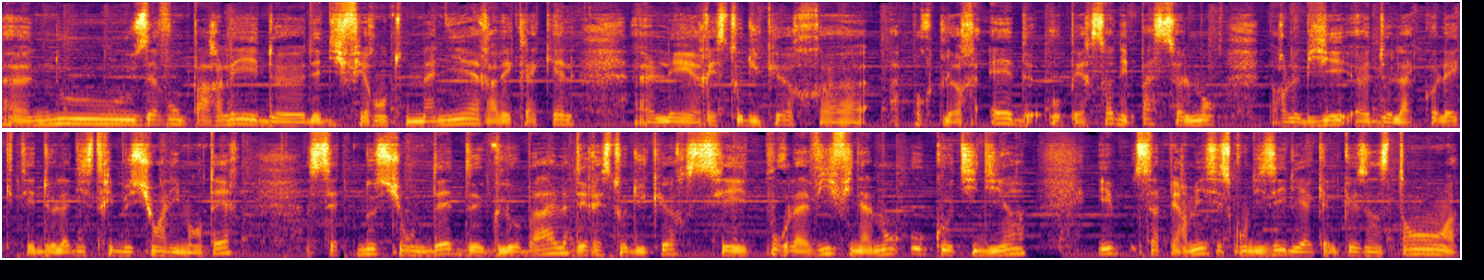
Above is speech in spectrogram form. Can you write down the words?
Euh, nous avons parlé de, des différentes manières avec lesquelles euh, les restos du cœur euh, apportent leur aide aux personnes et pas seulement par le biais de la collecte et de la distribution alimentaire. Cette notion d'aide globale des restos du cœur, c'est pour la vie finalement au quotidien et ça permet, c'est ce qu'on disait il y a quelques instants,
